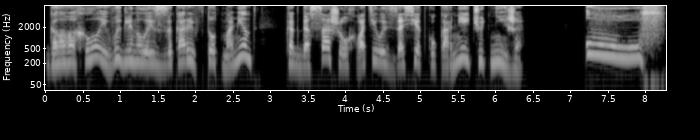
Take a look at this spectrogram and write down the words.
Голова Хлои выглянула из-за коры в тот момент, когда Саша ухватилась за сетку корней чуть ниже. «Уф!»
